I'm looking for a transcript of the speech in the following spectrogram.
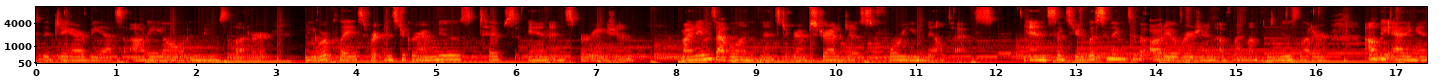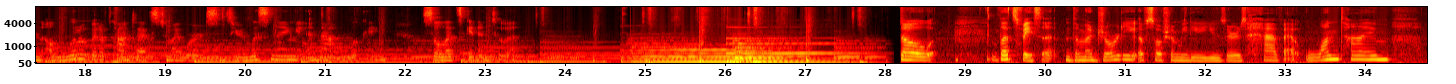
to the JRVS audio newsletter, your place for Instagram news, tips, and inspiration. My name is Evelyn, an Instagram strategist for you nail techs. And since you're listening to the audio version of my monthly newsletter, I'll be adding in a little bit of context to my words since you're listening and not looking. So let's get into it. So, let's face it, the majority of social media users have at one time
